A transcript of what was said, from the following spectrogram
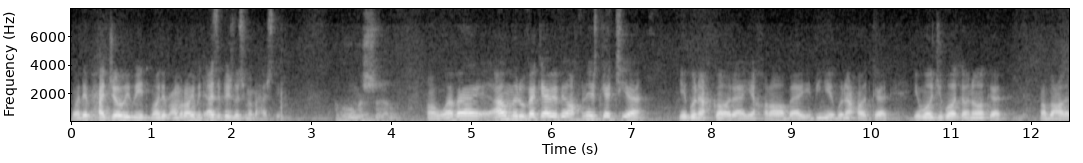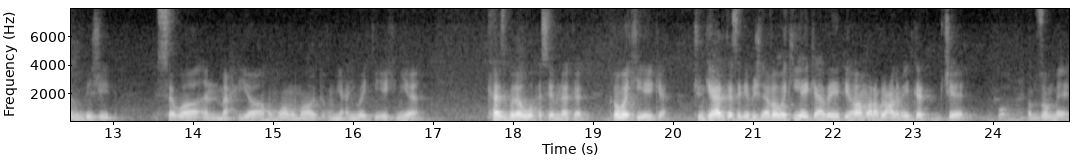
ما دب حجاوی بید ما دب عمراوی بید از پیش داشت ما بحشتی و آو مروفه که به آخفنشت کرد چیه؟ یه گناهکاره یه خرابه یه بین یه گناهات کرد یه واجبات آنا کرد. رب العالمین بجید سواء محياهم ومماتهم يعني وكي اكنيا كذب له حساب نكد كوكي ايكا چونکه هر کسی که بجن اوه وکیه که اوه اتهام رب العالمین که بچه؟ بظلمه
